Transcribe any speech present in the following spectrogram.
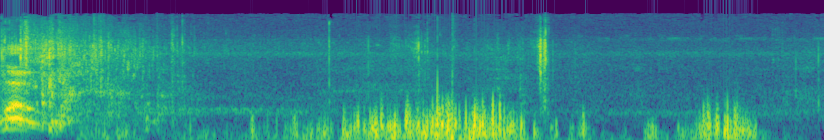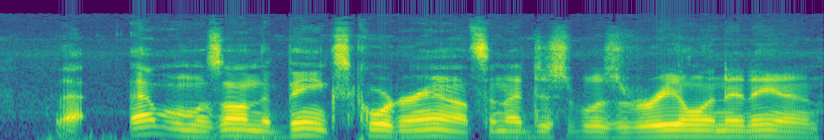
Whoa! That, that one was on the Binks quarter ounce and I just was reeling it in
